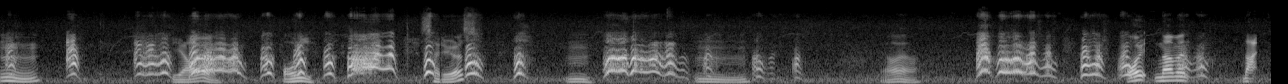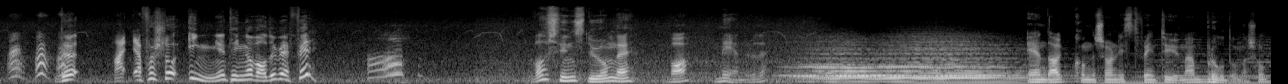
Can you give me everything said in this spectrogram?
Mm. Ja, ja. Oi. Seriøs? Mm. Mm. Ja, ja. Oi, nei, men Nei. Du, nei, jeg forstår ingenting av hva du bjeffer. Hva syns du om det? Hva? Mener du det? En dag kom det journalist for å intervjue meg om bloddonasjon.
